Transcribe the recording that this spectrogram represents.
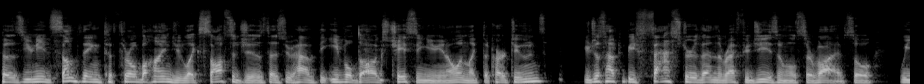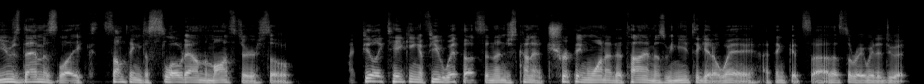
Because you need something to throw behind you, like sausages, as you have the evil dogs chasing you, you know, and like the cartoons. You just have to be faster than the refugees and we'll survive. So we use them as like something to slow down the monster. So I feel like taking a few with us and then just kind of tripping one at a time as we need to get away. I think it's uh, that's the right way to do it.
